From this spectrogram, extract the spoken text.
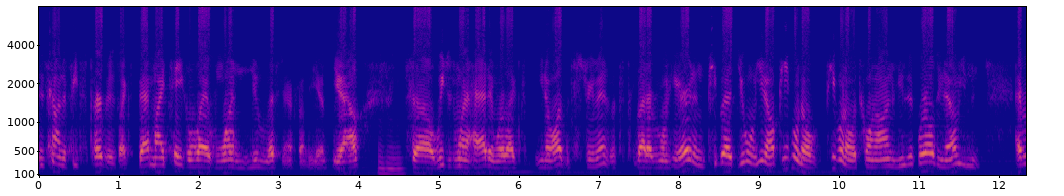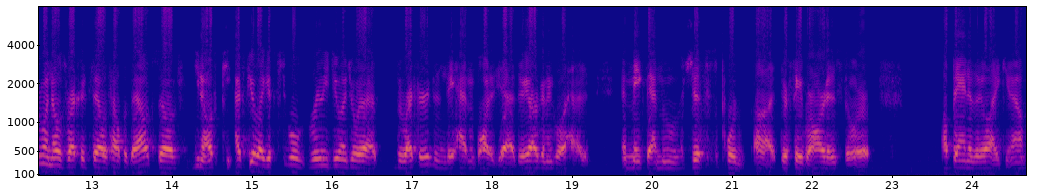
it kind of defeats the purpose. Like that might take away one new listener from you. You know. Mm-hmm. So we just went ahead and we're like, you know what? Let's stream it. Let's let everyone hear it. And people that do, you know, people know people know what's going on in the music world. You know, you, everyone knows record sales help us out. So if, you know, if, I feel like if people really do enjoy that the record and they haven't bought it yet, they are going to go ahead and make that move just to support uh, their favorite artist or a band that they like. You know.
